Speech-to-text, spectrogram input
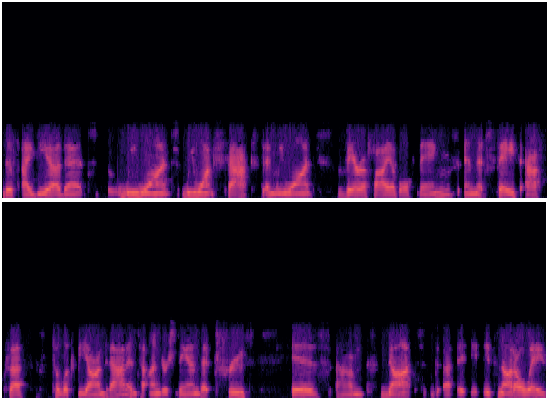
this idea that we want we want facts and we want verifiable things, and that faith asks us to look beyond that and to understand that truth is um, not uh, it, it's not always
